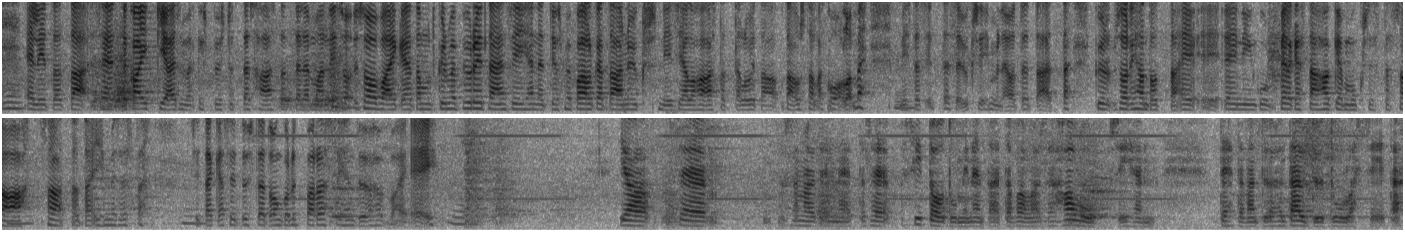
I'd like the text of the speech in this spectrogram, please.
Mm. Eli tota, se, että kaikkia esimerkiksi pystyttäisiin haastattelemaan, niin se, se on vaikeaa, mutta kyllä me pyritään siihen, että jos me palkataan yksi, niin siellä on haastatteluita taustalla kolme, mistä mm. sitten se yksi ihminen otetaan. Että kyllä se on ihan totta, ei, ei, ei niin kuin pelkästään hakemuksesta saa, saa tätä ihmisestä mm. sitä käsitystä, että onko nyt paras siihen työhön vai ei. Mm. Ja se sanoit ennen, että se sitoutuminen tai tavallaan se halu siihen tehtävän työhön täytyy tulla siitä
